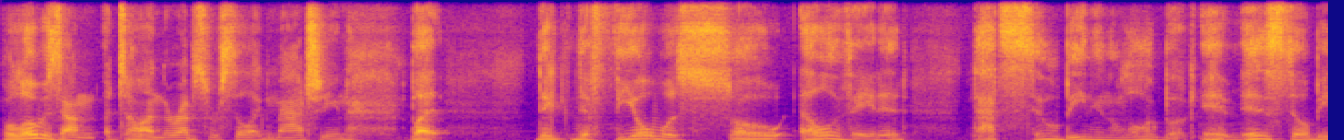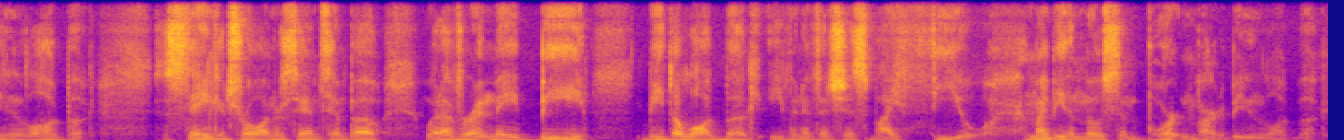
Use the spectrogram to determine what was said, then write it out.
the load was down a ton. The reps were still like matching, but the the feel was so elevated. That's still beating the logbook. It mm-hmm. is still beating the logbook. Stay in control, understand tempo, whatever it may be. Beat the logbook, even if it's just by feel. It might be the most important part of beating the logbook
